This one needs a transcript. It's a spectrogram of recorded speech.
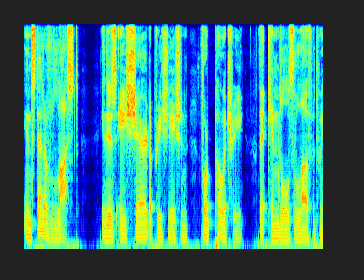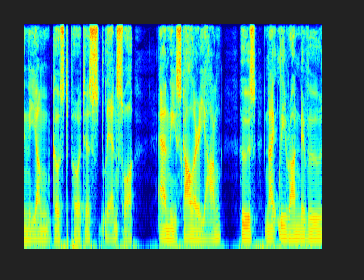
instead of lust, it is a shared appreciation for poetry that kindles love between the young ghost poetess Lian Suo and the scholar Yang, whose nightly rendezvous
